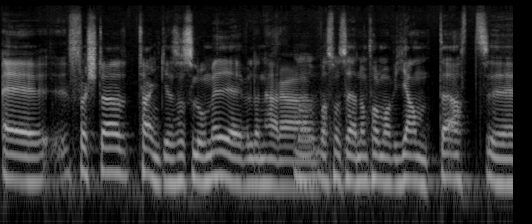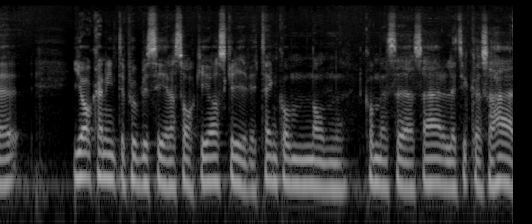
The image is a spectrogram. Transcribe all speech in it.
Eh, första tanken som slår mig är väl den här, Mm. vad ska man säga, någon form av jante att eh, jag kan inte publicera saker jag har skrivit. Tänk om någon kommer säga så här eller tycka så här.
